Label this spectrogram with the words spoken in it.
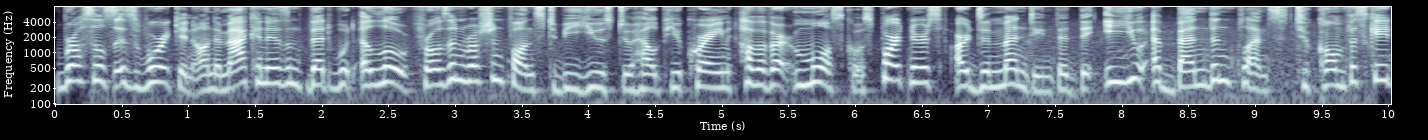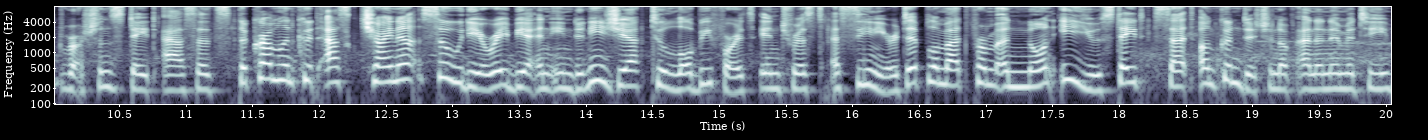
Brussels is working on a mechanism that would allow frozen Russian funds to be used to help Ukraine. However, Moscow's partners are demanding that the EU abandon plans to confiscate Russian state assets. The Kremlin could ask China, Saudi Arabia and Indonesia to lobby for its interest. A senior diplomat from a non-EU state said on condition of anonymity.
